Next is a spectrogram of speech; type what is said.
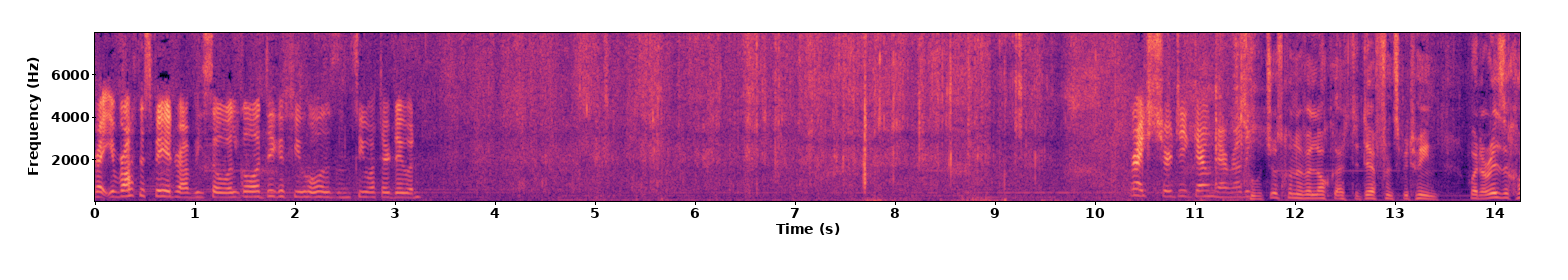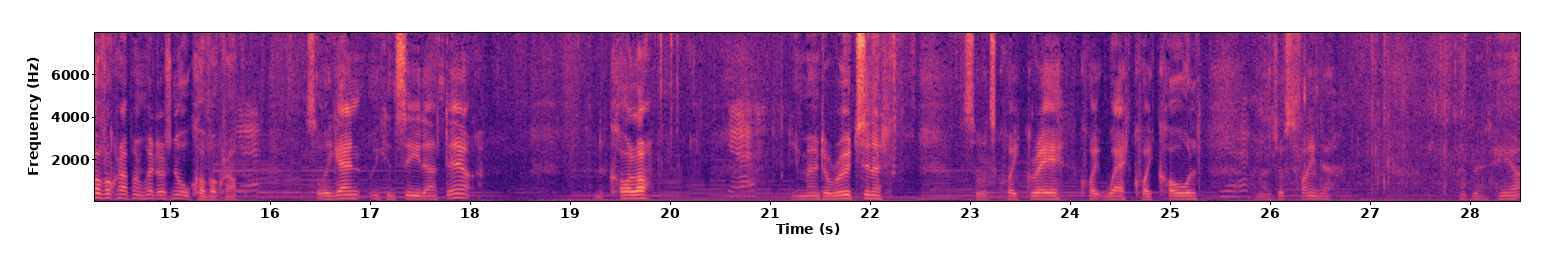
Right, you brought the spade, Robbie, so we'll go dig a few holes and see what they're doing. Right, sure, dig down there, Robbie. So we're just going to have a look at the difference between where there is a cover crop and where there's no cover crop. Yeah. So again, we can see that there. And the colour. Yeah. The amount of roots in it. So it's quite grey, quite wet, quite cold. Yeah. And I'll just find a, a bit here.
